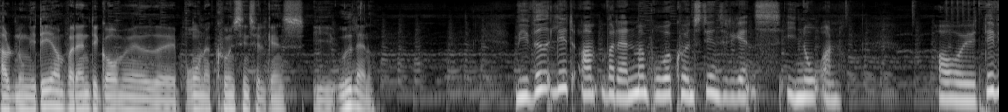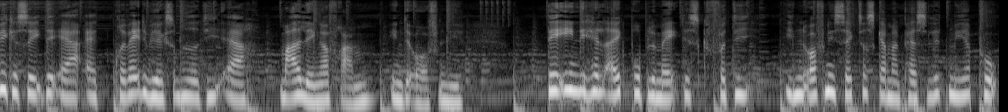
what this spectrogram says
Har du nogle idéer om, hvordan det går med øh, brugen af kunstig intelligens i udlandet? Vi ved lidt om, hvordan man bruger kunstig intelligens i Norden. Og øh, det vi kan se, det er, at private virksomheder de er meget længere fremme end det offentlige. Det er egentlig heller ikke problematisk, fordi i den offentlige sektor skal man passe lidt mere på.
